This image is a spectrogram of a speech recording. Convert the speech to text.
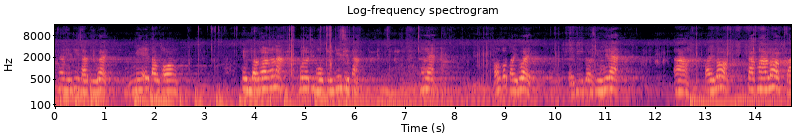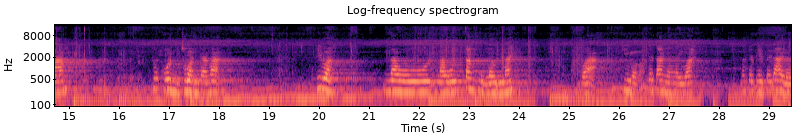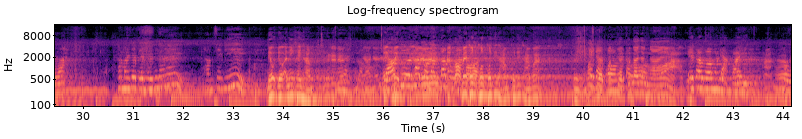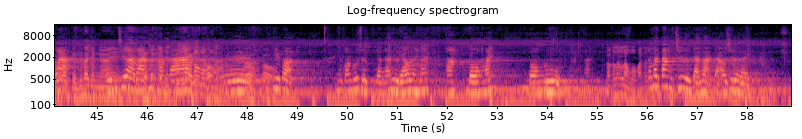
นั่นนี่ที่ชาตรีด้วยมีไอ้เตาทองกลุ่มเตาทองนั่นน่ะ เบอร์สิบหกถึงยี่สิบน่ะนั่นแหละเขาก็ไปด้วยไปทีตัวซีนี่แหละอ่า ไปรอบกลับมารอบสามทุกคนชวนกันว่า พี่ดวงเราเราตั้งกลุ่มเราดีไหม ว่าพี่บอกว่าจะตั้งยังไงวะ มันจะเป็นไปได้เลยวะทำไมจะเป็นไปไม่ได้ทำสิพี่เดี๋ยวเดี๋ยวอันนี้ใครถามเดี๋ยวคือรับก่อนรับก่อนไม่คนคนคนที่ถามคนที่ถามว่าเออไอ้เต่าทองมันเกิดขึ้นได้ยังไงไอ้เต่าทองมันอยากไปเออบอกว่าเกิดขึ้นได้ยังไงผมเชื่อว่าพี่ทำได้เออพี่ก็มีความรู้สึกอย่างนั้นอยู่แล้วเลยนะอะลองไหมลองดูอะ เรากำลังเราบอกว่าก็มาตั้งชื่อกันว่าจะเอาชื่ออะไร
